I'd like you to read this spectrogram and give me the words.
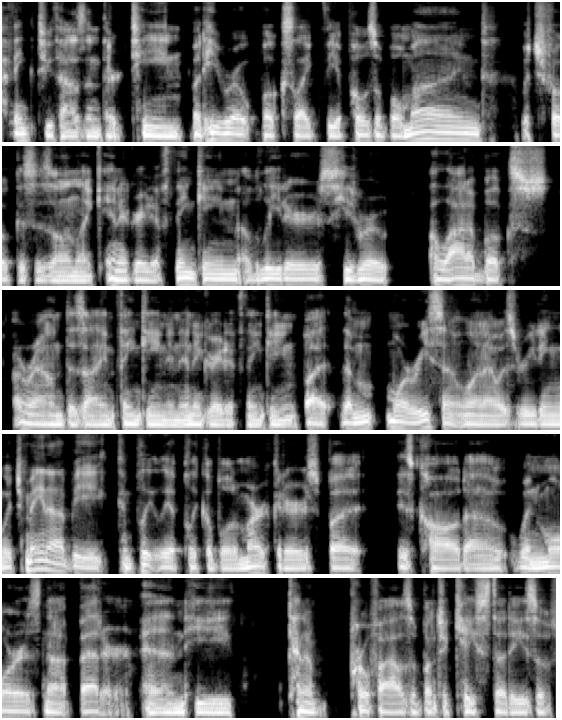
I think 2013. But he wrote books like The Opposable Mind, which focuses on like integrative thinking of leaders. He wrote a lot of books around design thinking and integrative thinking. But the more recent one I was reading, which may not be completely applicable to marketers, but is called uh, When More Is Not Better. And he kind of profiles a bunch of case studies of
